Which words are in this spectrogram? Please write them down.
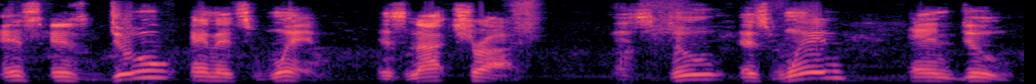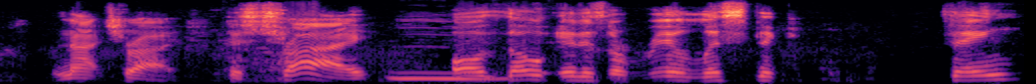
It's it's do and it's win. It's not try. It's do, it's win and do, not try. Because try, Mm. although it is a realistic thing,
